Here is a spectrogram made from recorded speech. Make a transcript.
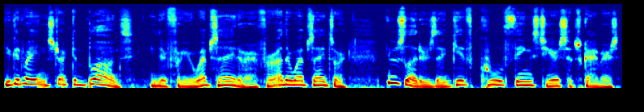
You could write instructive blogs, either for your website or for other websites, or newsletters that give cool things to your subscribers.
